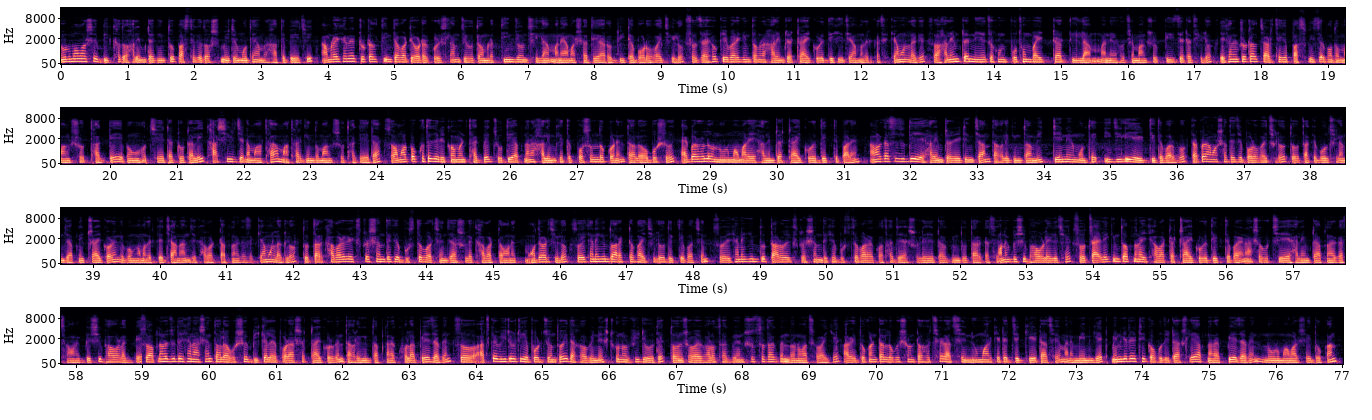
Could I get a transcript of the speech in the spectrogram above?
নুরমামার সেই বিখ্যাত হালিমটা কিন্তু পাঁচ থেকে দশ মিনিটের মধ্যে আমরা হাতে পেয়েছি। আমরা এখানে টোটাল তিনটা বাটি অর্ডার করেছিলাম, যেহেতু আমরা তিনজন ছিলাম মানে আমার সাথে আরও দুইটা বড় ভাই ছিল। সো যাই হোক, এবারে কিন্তু আমরা হালিমটা ট্রাই করে দেখি যে আমাদের কাছে কেমন লাগে। তো হালিমটা নিয়ে যখন প্রথম বাইটটা দিলাম মানে হচ্ছে মাংসর পিস যেটা ছিল, এখানে টোটাল চার থেকে পাঁচ পিসের মতো মাংস থাকবে এবং হচ্ছে এটা টোটালি খাসির যেটা মাথা, মাথার কিন্তু মাংস থাকে এটা। সো আমার পক্ষ থেকে রিকমেন্ড থাকবে, যদি আপনারা হালিম খেতে পছন্দ করেন, তাহলে অবশ্যই। একবার হলেও নূর মামার এই হালিমটা ট্রাই করে দেখতে পারেন। আমার কাছে যদি এই হালিমটা রেটিং চান, তাহলে কিন্তু আমি টেন এর মধ্যে ইজিলি এইট দিতে পারব। তারপর আমার সাথে যে বড় ভাই ছিল, তো তাকে বলছিলাম যে, আপনি ট্রাই করেন এবং আমাদেরকে জানান যে খাবারটা আপনার কাছে কেমন লাগল। তো তার খাবারের এক্সপ্রেশন দেখে বুঝতে পারছেন যে, আসলে খাবারটা অনেক মজার ছিল। সো এখানে কিন্তু আরেকটা ভাই ছিল, দেখতে পাচ্ছেন। সো এখানে কিন্তু তারও এক্সপ্রেশন দেখে বুঝতে পারার কথা যে, আসলে এটাও কিন্তু তার কাছে অনেক বেশি ভালো লেগেছে। সো চাইলে কিন্তু আপনারা এই খাবারটা ট্রাই করে দেখতে পারেন। আশা করছি এই হালিমটা আপনার কাছে অনেক বেশি ভালো লাগবে। সো আপনারা যদি এখানে আসেন, তাহলে অবশ্যই বিকেলের পর আসার ট্রাই করবেন, তাহলে কিন্তু আপনারা খোলা পেয়ে যাবেন। সো আজকের ভিডিওটি এ পর্যন্তই, দেখা হবে নেক্সট কোনো ভিডিওতে। তখন সবাই ভালো থাকবেন, সুস্থ থাকবেন, ধন্যবাদ সবাইকে। আর এই দোকানটার লোকেশনটা হচ্ছে রাজশাহী নিউ মার্কেটের যে গেট আছে মানে মেন গেট মেন গেটের ঠিক অপোজিটে আসলে আপনারা পেয়ে যাবেন, নূর মামার সেই দোকান।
